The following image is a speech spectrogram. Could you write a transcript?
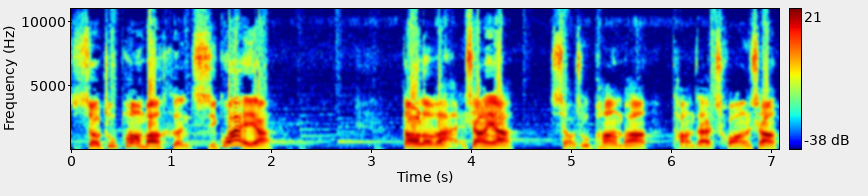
小猪胖胖很奇怪呀。到了晚上呀，小猪胖胖躺在床上，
